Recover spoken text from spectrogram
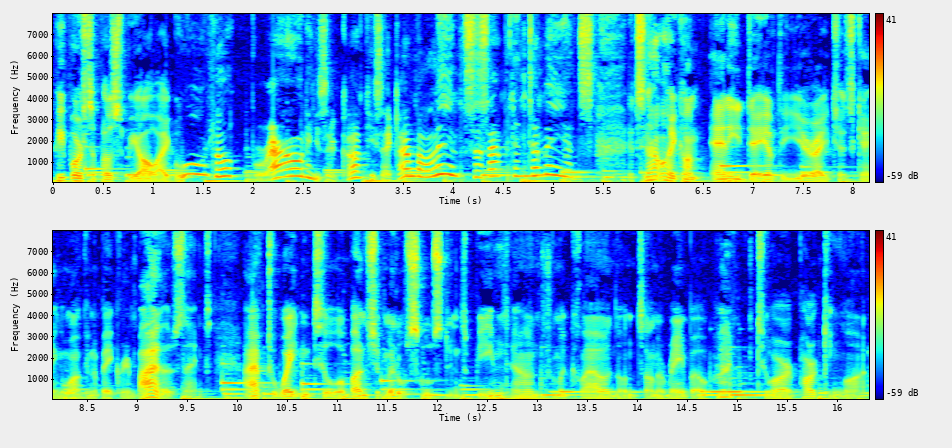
People are supposed to be all like, "Ooh, look, brownies and cookies! I can't believe this is happening to me." It's it's not like on any day of the year I just can't walk in a bakery and buy those things. I have to wait until a bunch of middle school students beam down from a cloud on a rainbow to our parking lot,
